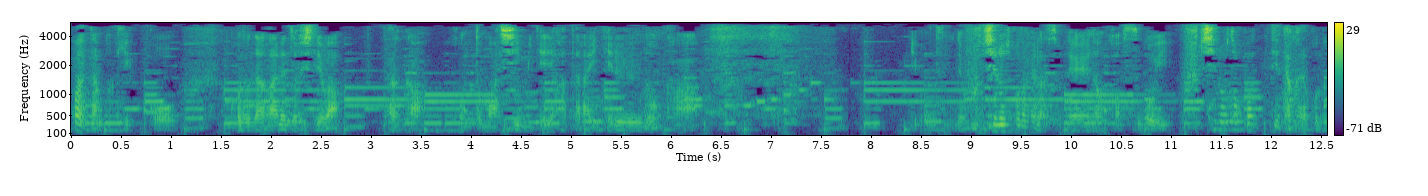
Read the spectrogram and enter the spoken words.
まあなんか結構、この流れとしては、なんか、ほんとマシンみたいに働いてるのか、でも縁のとこだけなんですよね。なんかすごい、縁のとこって、だからこの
